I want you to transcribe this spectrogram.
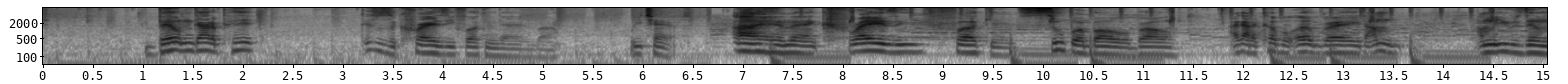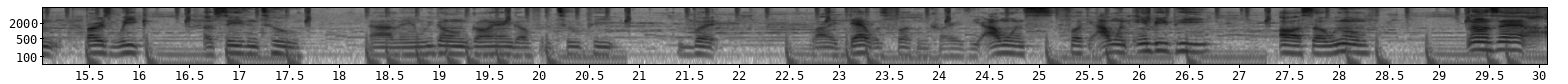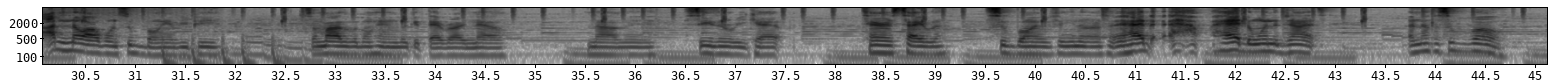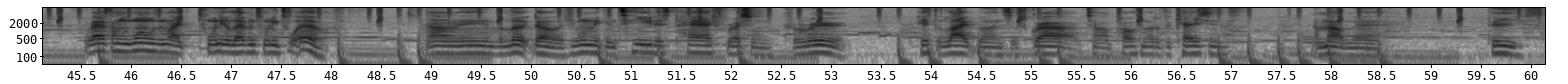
Belton got a pick. This was a crazy fucking game, bro. We champs. Alright, man. Crazy fucking Super Bowl, bro. I got a couple upgrades. I'm I'm gonna use them first week of season two. I mean, we gonna go ahead and go for the two peat. But like that was fucking crazy. I won fucking I won MVP. Also, we won You know what I'm saying? I, I know I won Super Bowl MVP. So might as well go ahead and look at that right now. Nah, man. Season recap. Terrence Taylor, Super Bowl MVP. You know what I'm saying? Had had to win the Giants another Super Bowl. Last time we won was in like 2011, 2012. I mean, but look though, if you want me to continue this pass rushing career, hit the like button, subscribe, turn on post notifications. I'm out, man. Peace.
